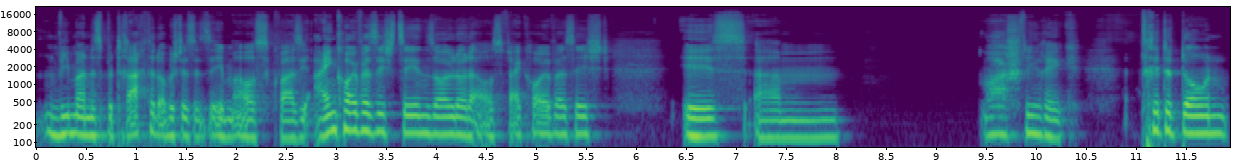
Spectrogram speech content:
wie man es betrachtet, ob ich das jetzt eben aus quasi Einkäufersicht sehen sollte oder aus Verkäufersicht, ist ähm, boah, schwierig. Dritte Don't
